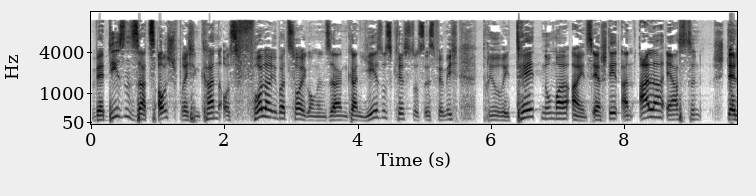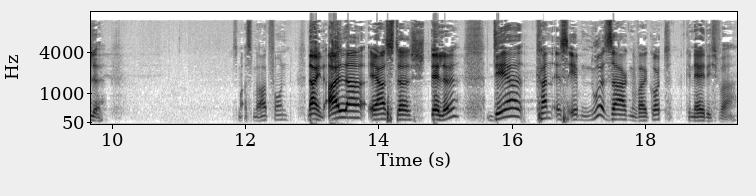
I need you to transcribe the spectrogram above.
Wer diesen Satz aussprechen kann aus voller Überzeugung und sagen kann, Jesus Christus ist für mich Priorität Nummer eins. Er steht an allerersten Stelle. Smartphone? Nein, allererster Stelle. Der kann es eben nur sagen, weil Gott gnädig war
